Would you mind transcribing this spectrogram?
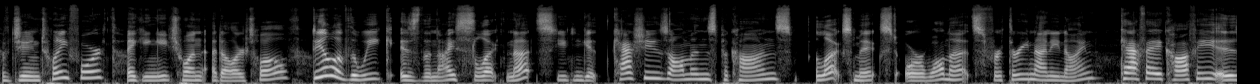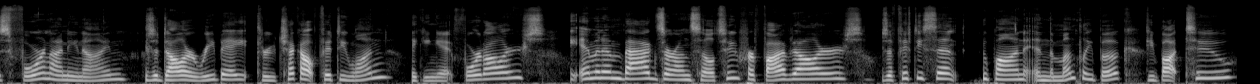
of June 24th, making each one $1.12. Deal of the week is the nice select nuts. You can get cashews, almonds, pecans, deluxe mixed, or walnuts for $3.99. Cafe coffee is $4.99. There's a dollar rebate through checkout 51, making it $4. The M&M bags are on sale too for $5. There's a 50 cent coupon in the monthly book. If you bought two,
